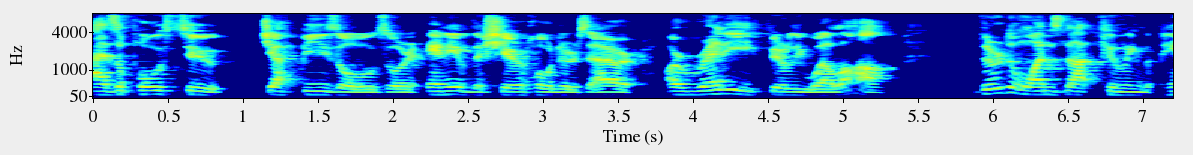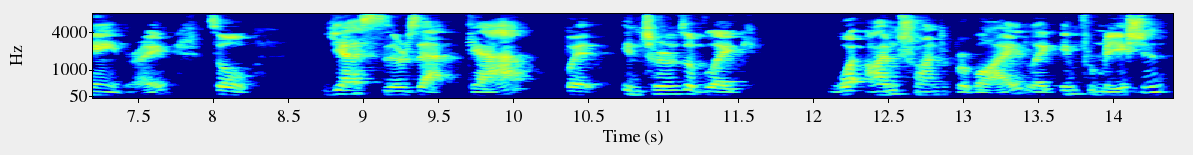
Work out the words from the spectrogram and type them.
as opposed to Jeff Bezos or any of the shareholders that are already fairly well off they're the ones not feeling the pain, right? So, yes, there's that gap, but in terms of like what I'm trying to provide, like information,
